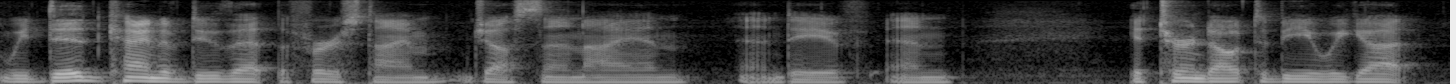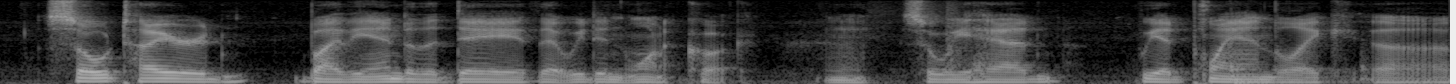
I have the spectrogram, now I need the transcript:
we did kind of do that the first time, Justin and I and and Dave, and it turned out to be we got so tired by the end of the day that we didn't want to cook. So we had we had planned like uh,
